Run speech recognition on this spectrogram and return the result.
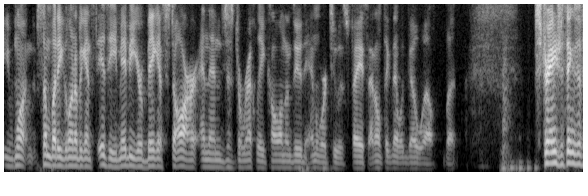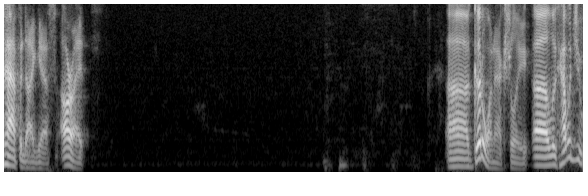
you want somebody going up against Izzy, maybe your biggest star, and then just directly calling the dude N word to his face. I don't think that would go well. But stranger things have happened, I guess. All right. Uh, good one actually. Uh, Luke, how would you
